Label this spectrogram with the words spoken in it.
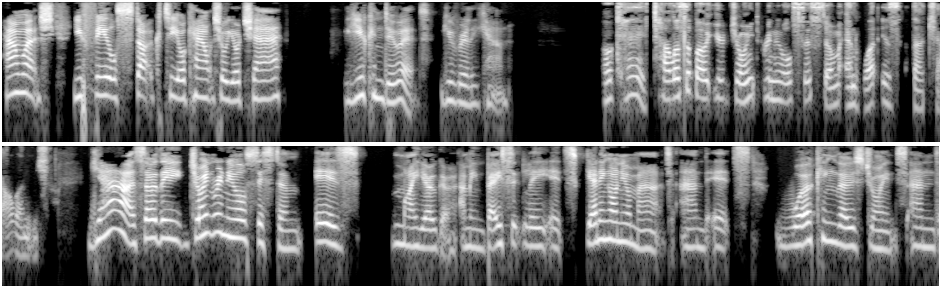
how much you feel stuck to your couch or your chair you can do it. You really can. Okay. Tell us about your joint renewal system and what is the challenge? Yeah. So the joint renewal system is my yoga. I mean, basically it's getting on your mat and it's working those joints. And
